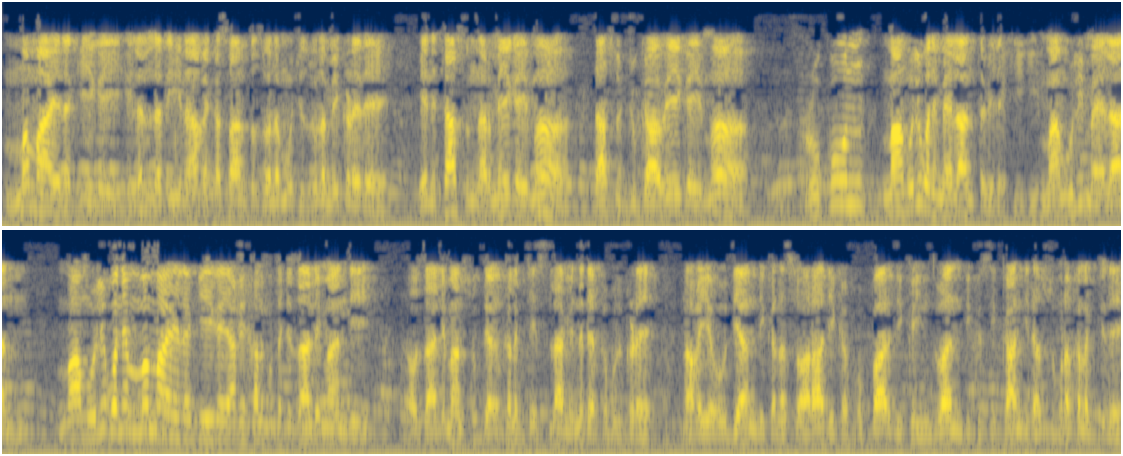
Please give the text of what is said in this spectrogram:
ممایل کیږي ال الذین هغه کسان ته ظلم چې ظلم کړي دي یعنی تاسو نرمېږئ ما تاسو جوکاوېږئ ما رکون معمولی ونه میلان ته ویل کیږي معمولی میلان معمولی ونه ممایل کیږي هغه خلکو ته چې ظالمان دي او ظالمان څوک دي خلک چې اسلام نه دی قبول کړي هغه يهوديان دي کنه سوارا دي که کفار دي که هندوان دي که سکان دي دا څومره خلک دي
